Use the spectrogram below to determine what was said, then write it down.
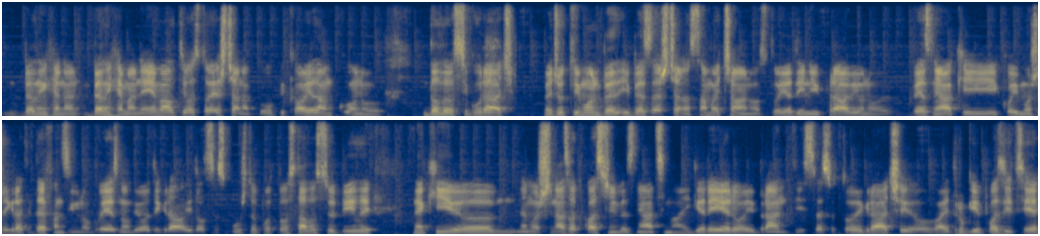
Bellinghama, Bellinghama nema, ali ti ostao Ešća na klupi kao jedan ono, dole osigurač, Međutim, on be, i bez Ešćana samo je Čan ostao jedini pravi ono, veznjak i koji može igrati defanzivnog veznog je odigrao i dol se spuštao. Ostalo su bili neki, uh, ne možeš nazvati klasičnim veznjacima, i Guerrero i Brandt i sve su to igrači ovaj, druge pozicije.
